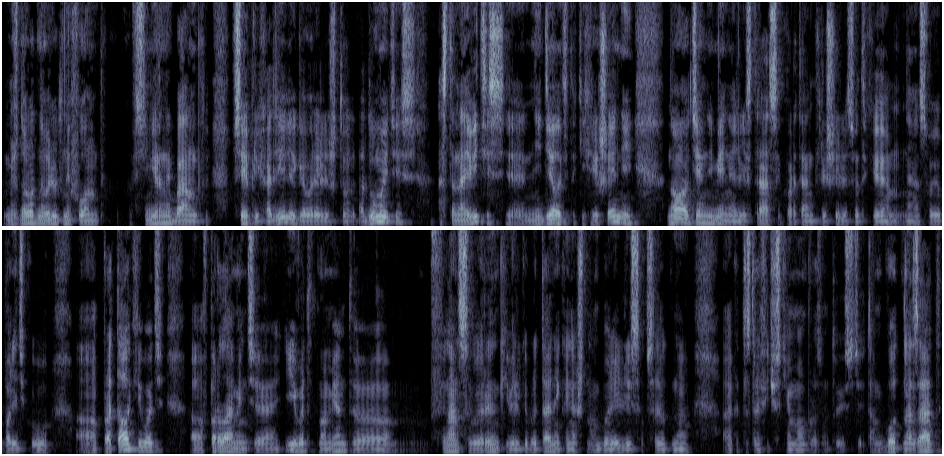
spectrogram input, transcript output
Международный валютный фонд, Всемирный банк, все приходили и говорили, что одумайтесь, остановитесь, э, не делайте таких решений. Но, тем не менее, Листрас и Квартенко решили все-таки э, свою политику а, проталкивать а, в парламенте. И в этот момент финансовые рынки Великобритании, конечно, обвалились абсолютно а, катастрофическим образом. То есть там год назад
